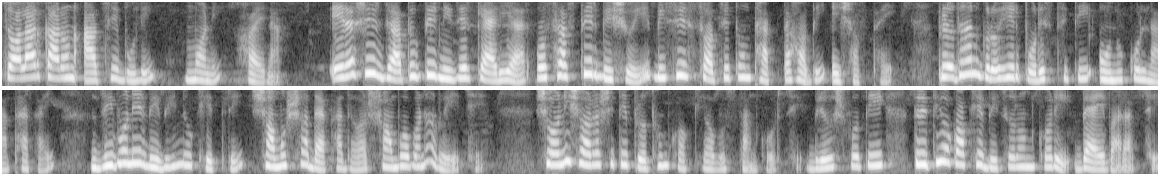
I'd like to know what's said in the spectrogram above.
চলার কারণ আছে বলেই মনে হয় না। এরাশির জাতকদের নিজের ক্যারিয়ার ও স্বাস্থ্যের বিষয়ে বিশেষ সচেতন থাকতে হবে এই সপ্তাহে। প্রধান গ্রহের পরিস্থিতি অনুকূল না থাকায় জীবনের বিভিন্ন ক্ষেত্রে সমস্যা দেখা দেওয়ার সম্ভাবনা রয়েছে। শনি সরাসিতে প্রথম কক্ষে অবস্থান করছে। বৃহস্পতি তৃতীয় কক্ষে বিচরণ করে ব্যয় বাড়াচ্ছে।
